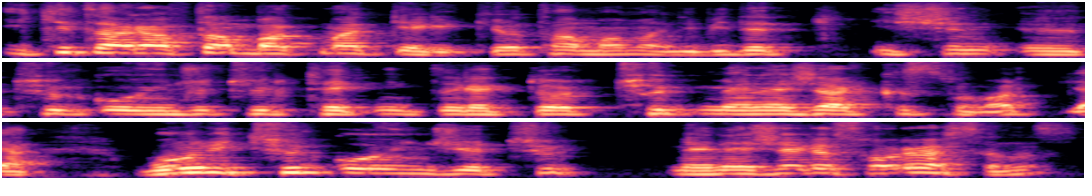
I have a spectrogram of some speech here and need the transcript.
iki taraftan bakmak gerekiyor. Tamam hani bir de işin e, Türk oyuncu, Türk teknik direktör, Türk menajer kısmı var. Ya yani bunu bir Türk oyuncuya, Türk menajere sorarsanız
